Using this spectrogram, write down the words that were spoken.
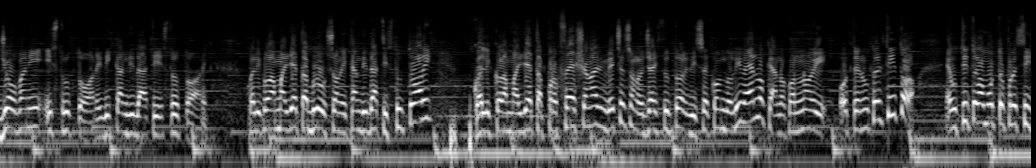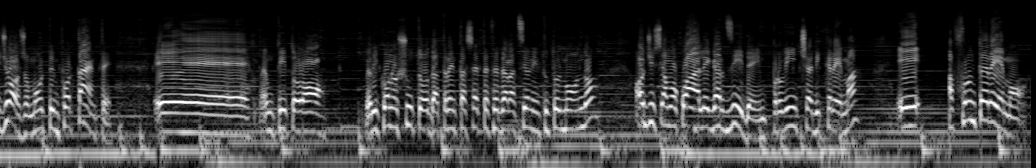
giovani istruttori, di candidati istruttori. Quelli con la maglietta blu sono i candidati istruttori, quelli con la maglietta professional invece sono già istruttori di secondo livello che hanno con noi ottenuto il titolo. È un titolo molto prestigioso, molto importante, è un titolo riconosciuto da 37 federazioni in tutto il mondo. Oggi siamo qua a Le Garzide in provincia di Crema e affronteremo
